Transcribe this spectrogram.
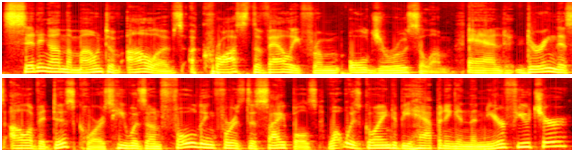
sitting on the Mount of Olives across the valley from Old Jerusalem. And during this Olivet Discourse, he was unfolding for his disciples what was going to be happening in the near future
